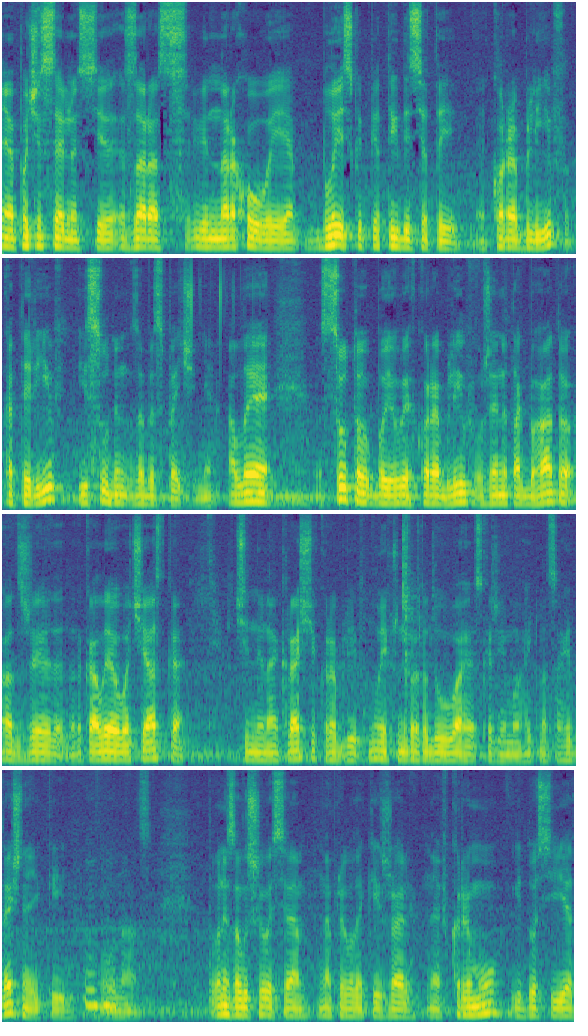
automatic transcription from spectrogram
Е, По чисельності зараз він нараховує близько 50 кораблів, катерів і суден забезпечення. Але суто бойових кораблів вже не так багато, адже така левова частка чи не найкращих кораблів. Ну, якщо не брати до уваги, скажімо, гетьман Сагайдачний, який у нас, то вони залишилися на превеликий жаль в Криму і досі є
